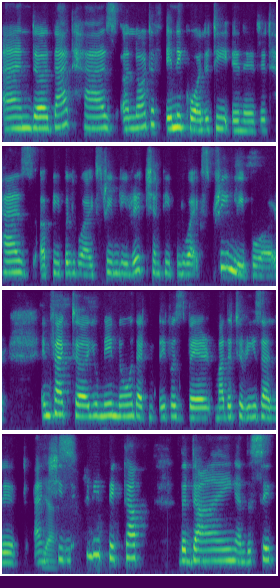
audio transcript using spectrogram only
and uh, that has a lot of inequality in it. It has uh, people who are extremely rich and people who are extremely poor. In fact, uh, you may know that it was where Mother Teresa lived, and yes. she literally picked up the dying and the sick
